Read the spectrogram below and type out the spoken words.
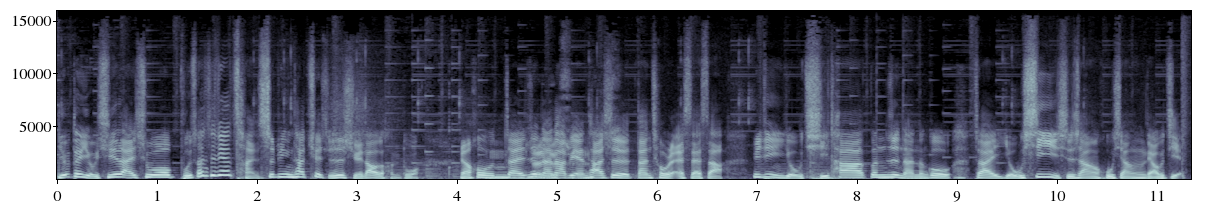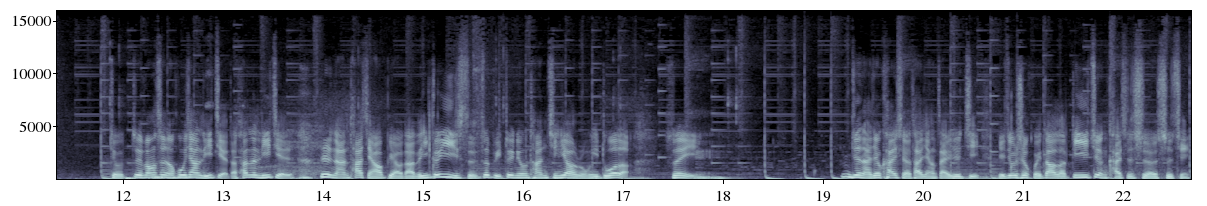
有对有奇来说不算是件惨事，毕竟他确实是学到了很多。然后在日南那边，他是单抽了 SSR，毕竟有其他跟日南能够在游戏意识上互相了解，就对方是能互相理解的。他能理解日南他想要表达的一个意思，这比对牛弹琴要容易多了。所以嗯，日南就开始了他养仔日记，也就是回到了第一卷开始时的事情。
